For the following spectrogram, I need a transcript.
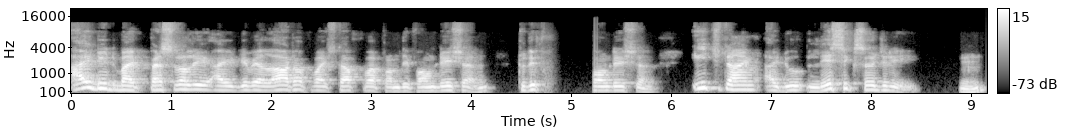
i did my personally i give a lot of my stuff uh, from the foundation to the foundation each time I do LASIK surgery, Mhm.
